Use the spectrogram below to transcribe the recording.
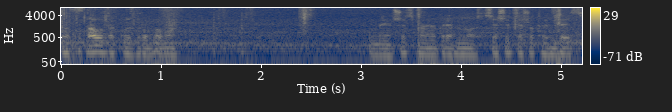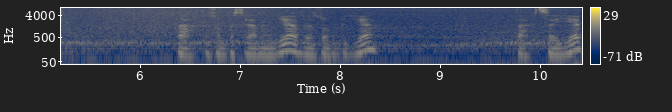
Подставу таку зробимо. Блін, щось в мене прям нос чешиться, що там десь. Так, зомби селянин є, ви зомбі є. Так, це є.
